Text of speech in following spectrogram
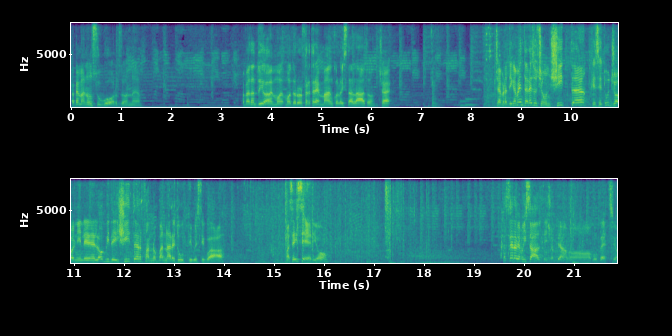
Vabbè ma non su Warzone Vabbè tanto io Mo- Modern Warfare 3 manco l'ho installato Cioè Cioè praticamente adesso c'è un cheat Che se tu giochi nelle lobby dei cheater Fanno bannare tutti questi qua Ma sei serio? Stasera abbiamo i salti, ci abbiamo Bubezio.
